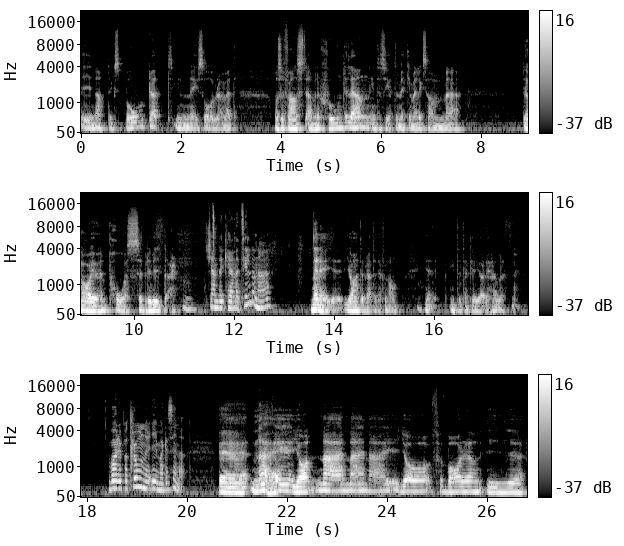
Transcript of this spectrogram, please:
i nattduksbordet inne i sovrummet. Och så fanns det ammunition till den, inte så jättemycket men liksom eh, det har ju en påse bredvid där. Mm. Kände Kenneth till den här? Nej, nej, jag har inte berättat det för någon. Jag, inte tänkte jag göra det heller. Nej. Var det patroner i magasinet? Eh, nej, jag, nej, nej, nej. Jag förvarar den i... Eh,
